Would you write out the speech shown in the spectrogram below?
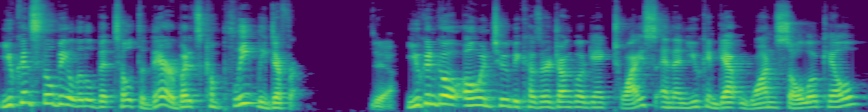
you can still be a little bit tilted there, but it's completely different. Yeah. You can go 0 2 because their jungler ganked twice, and then you can get one solo kill,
